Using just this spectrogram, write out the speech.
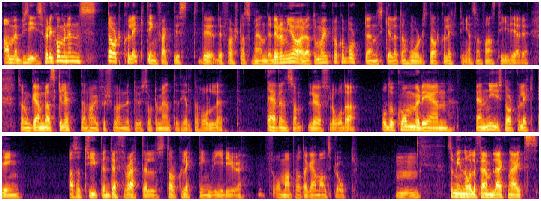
Ja, men precis. För det kommer en start collecting faktiskt, det, det första som händer. Det de gör är att de har ju plockat bort den Skeleton Horde start collectingen som fanns tidigare. Så de gamla skeletten har ju försvunnit ur sortimentet helt och hållet, även som lös låda. Och då kommer det en, en ny start collecting, alltså typ en Death Rattle start collecting blir det ju, om man pratar gammalt språk. Mm. Som innehåller fem Black Knights,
